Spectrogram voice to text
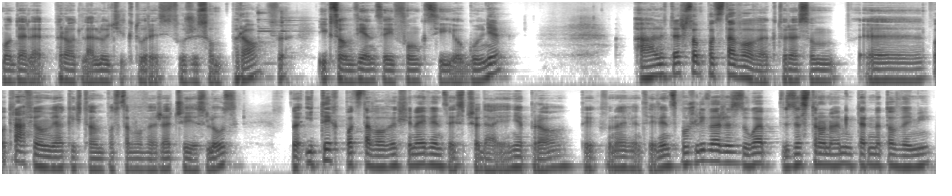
modele Pro dla ludzi, którzy są Pro i chcą więcej funkcji ogólnie, ale też są podstawowe, które są, yy, potrafią jakieś tam podstawowe rzeczy, jest luz. No i tych podstawowych się najwięcej sprzedaje, nie Pro, tych najwięcej. Więc możliwe, że z web, ze stronami internetowymi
